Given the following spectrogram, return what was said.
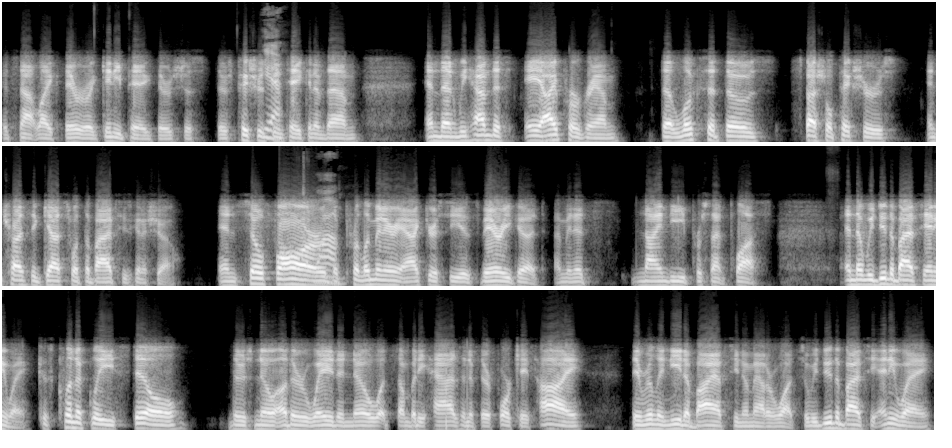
It's not like they were a guinea pig. There's just there's pictures yeah. being taken of them. And then we have this AI program that looks at those special pictures and tries to guess what the biopsy is going to show. And so far, wow. the preliminary accuracy is very good. I mean, it's 90% plus. And then we do the biopsy anyway, because clinically, still, there's no other way to know what somebody has. And if they're 4K is high, they really need a biopsy no matter what. So we do the biopsy anyway,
